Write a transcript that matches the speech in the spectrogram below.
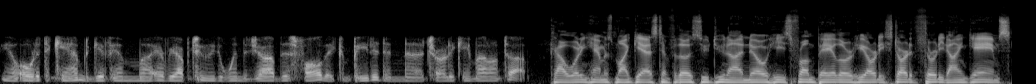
you know owed it to Cam to give him uh, every opportunity to win the job this fall. They competed, and uh, Charlie came out on top. Kyle Whittingham is my guest, and for those who do not know, he's from Baylor. He already started 39 games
